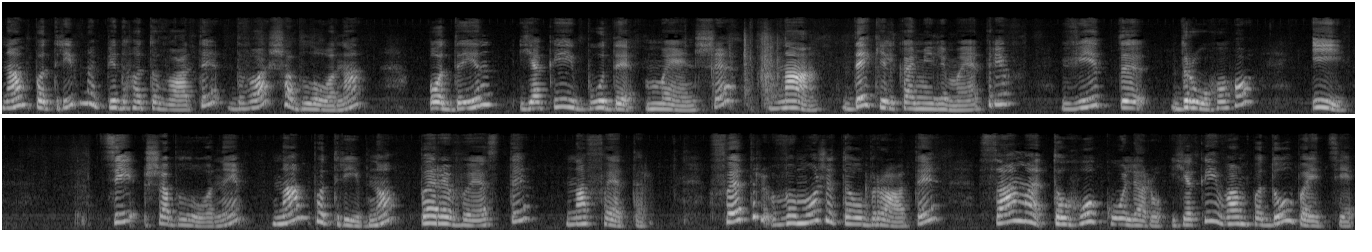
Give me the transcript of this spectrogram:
нам потрібно підготувати два шаблона, один, який буде менше на декілька міліметрів від другого. І ці шаблони нам потрібно перевести на фетр. Фетр ви можете обрати саме того кольору, який вам подобається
